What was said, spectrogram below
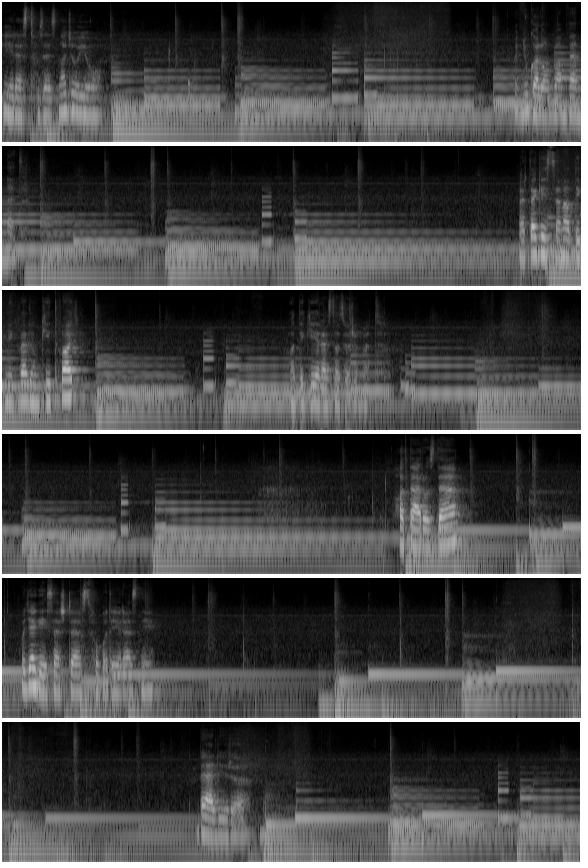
Érezd, hogy ez nagyon jó. Hogy nyugalom van benned. Mert egészen addig, míg velünk itt vagy, addig érezd az örömöt. Határozd el, hogy egész este ezt fogod érezni. Belülről.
